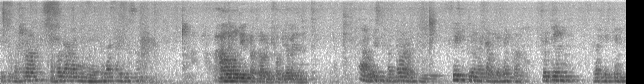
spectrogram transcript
used to patrol the borderline and the riverside also. How long do you patrol it for kilometers? Uh, we used to patrol mm, fifty kilometers with a vehicle, footing, about fifteen.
